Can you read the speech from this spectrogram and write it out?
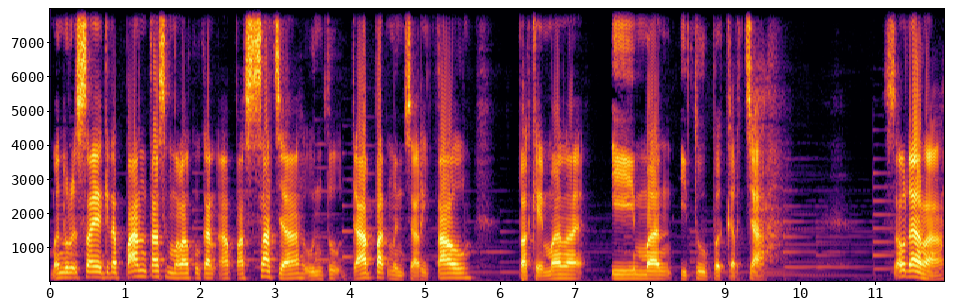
menurut saya kita pantas melakukan apa saja untuk dapat mencari tahu bagaimana iman itu bekerja. Saudara,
